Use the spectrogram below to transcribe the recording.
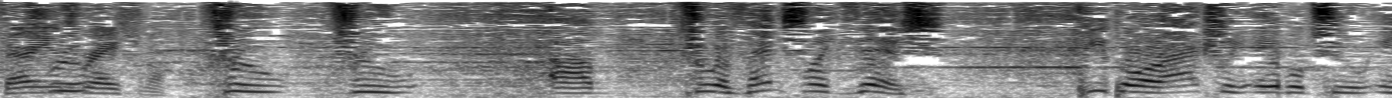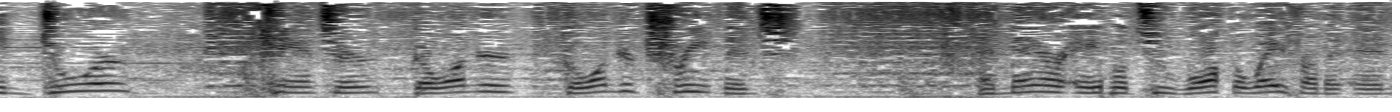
Very through- inspirational. Through through um, through events like this, people are actually able to endure cancer, go under go under treatments, and they are able to walk away from it and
